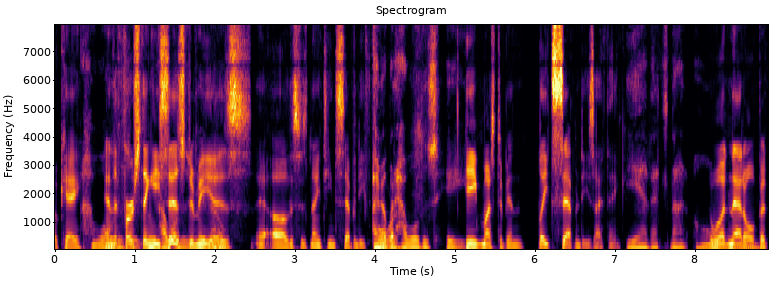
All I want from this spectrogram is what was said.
Okay. How old And the first he? thing he How says to me you know? is, uh, "Oh, this is 1974." I know, but how old is he? He must have been late 70s, I think. yeah, that's not old. It wasn't that old, but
